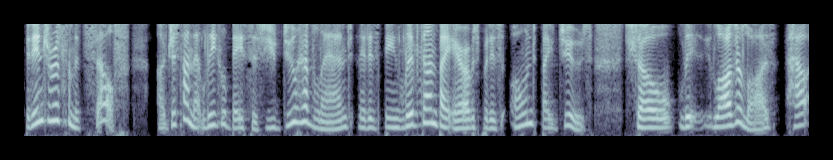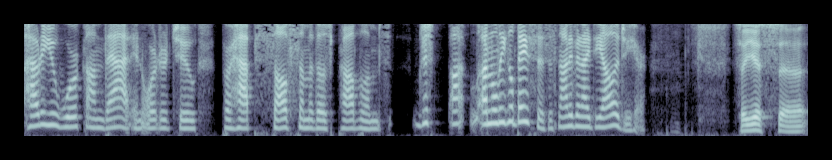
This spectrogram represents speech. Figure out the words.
But in Jerusalem itself, uh, just on that legal basis, you do have land that is being lived on by Arabs but is owned by Jews. So li- laws are laws. How how do you work on that in order to perhaps solve some of those problems just on, on a legal basis? It's not even ideology here. So yes, uh,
